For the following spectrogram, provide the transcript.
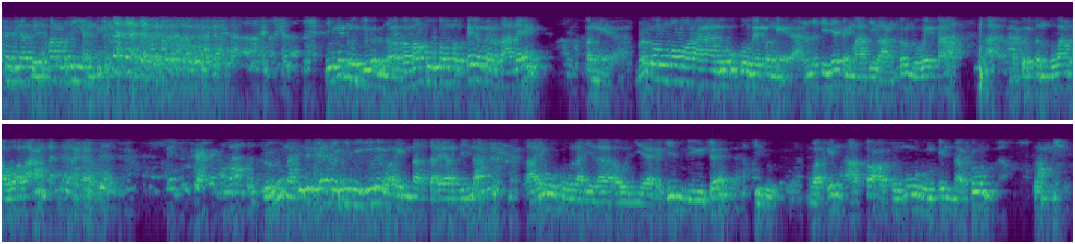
Tapi Nabi sempat meriang. Ini tunjuk, kalau hukum peke yang kersane pangeran. Mereka umpama orang nganggo hukumnya pangeran, mestinya yang mati langsung luwe ka. Mereka sentuhan Allah lang. Dulu nanti dia lebih dulu wa inna sayatina layu kuna ila awliya im diuja itu. Wa in ata'atumuhum innakum lamsyir.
